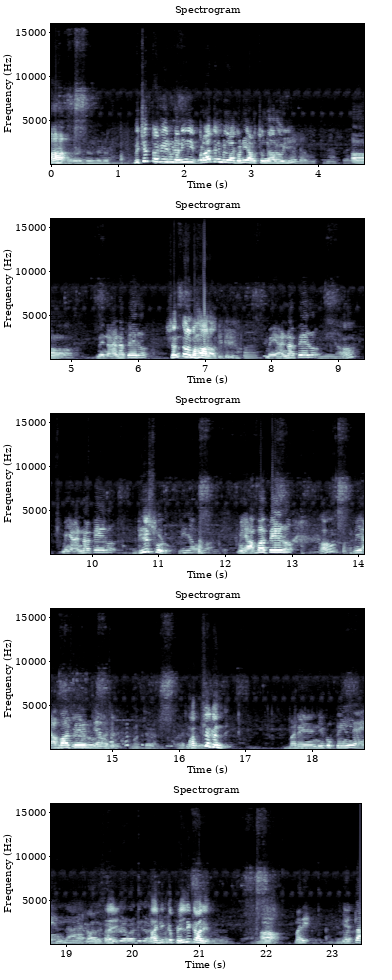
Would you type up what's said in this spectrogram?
ఆహా. విచిత్ర వీరుడని ప్రాచీన కొని ఆడుతున్నారు ఈ ఆ, మీ నాన్న పేరు? శంతన మహారాజు. మీ అన్న పేరు? మీ అన్న పేరు? భీష్ముడు. మీ అవ్వ పేరు? మీ అవ్వ పేరు? మత్స్యగంధి. మరి నీకు పెళ్ళి అయిందా? నాకు ఇంకా పెళ్ళి కాలేదు. మరి ఎట్లా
